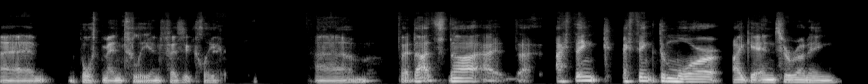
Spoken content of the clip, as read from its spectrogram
Um, both mentally and physically. Um, but that's not. I, I think. I think the more I get into running,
